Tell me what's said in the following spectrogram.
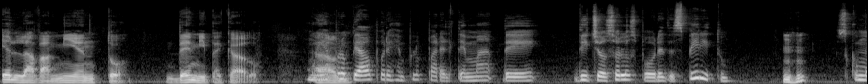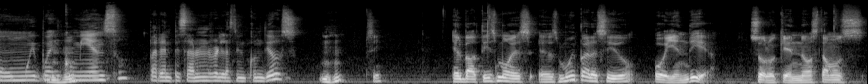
el lavamiento de mi pecado. Muy apropiado, por ejemplo, para el tema de dichosos los pobres de espíritu. Es como un muy buen comienzo para empezar una relación con Dios. Sí. El bautismo es, es muy parecido hoy en día solo que no estamos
